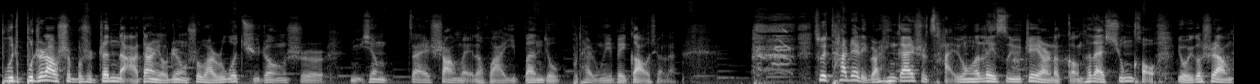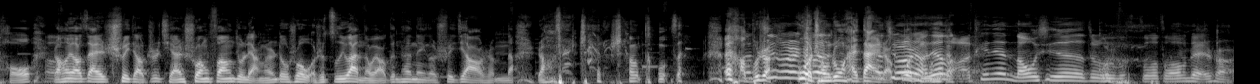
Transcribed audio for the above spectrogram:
不不知道是不是真的啊，但是有这种说法，如果取证是女性在上位的话，一般就不太容易被告下来。所以他这里边应该是采用了类似于这样的梗，他在胸口有一个摄像头，然后要在睡觉之前，双方就两个人都说我是自愿的，我要跟他那个睡觉什么的，然后再摘了摄像头在，哎好不是过程中还带着，听说两天过程中老天天挠心，就是。琢琢磨这事儿。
